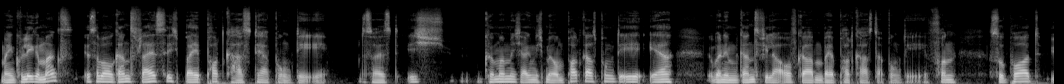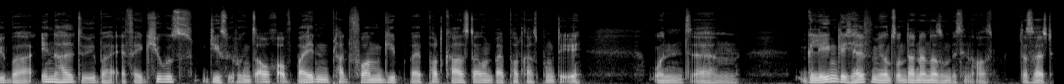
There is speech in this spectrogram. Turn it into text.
mein Kollege Max ist aber auch ganz fleißig bei podcaster.de. Das heißt, ich kümmere mich eigentlich mehr um podcast.de. Er übernimmt ganz viele Aufgaben bei podcaster.de. Von Support über Inhalte, über FAQs, die es übrigens auch auf beiden Plattformen gibt, bei Podcaster und bei podcast.de. Und ähm, gelegentlich helfen wir uns untereinander so ein bisschen aus. Das heißt,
